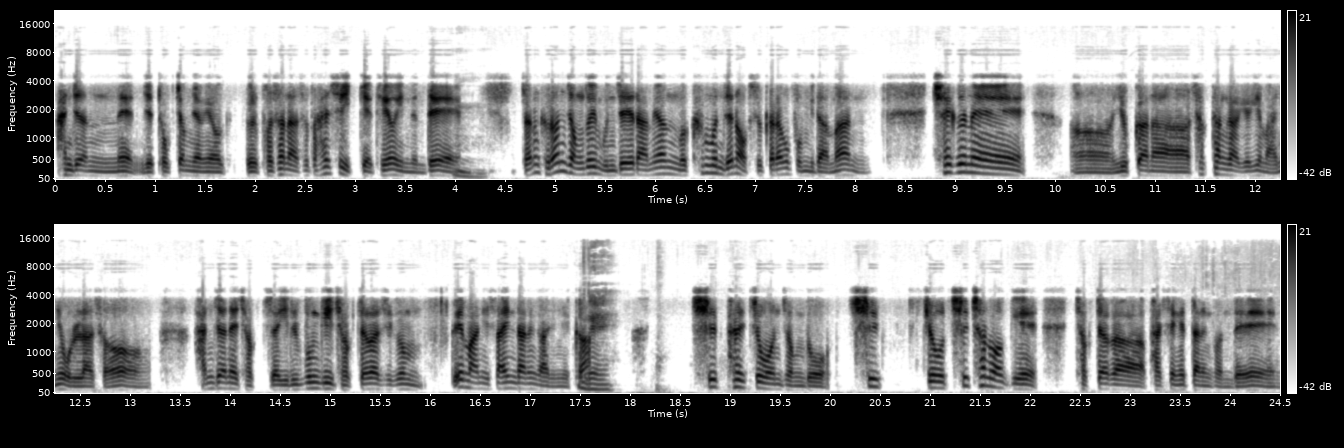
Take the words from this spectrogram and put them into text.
한전의 이제 독점 영역을 벗어나서도 할 수 있게 되어 있는데 음, 저는 그런 정도의 문제라면 뭐 큰 문제는 없을 거라고 봅니다만 최근에 어 유가나 석탄 가격이 많이 올라서 한전의 적자 1분기 적자가 지금 꽤 많이 쌓인다는 거 아닙니까? 네. 7, 8조 원 정도, 7조 7천억의 적자가 발생했다는 건데,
